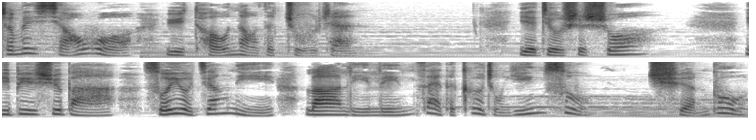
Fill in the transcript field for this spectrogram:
成为小我与头脑的主人。也就是说，你必须把所有将你拉离临在的各种因素，全部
